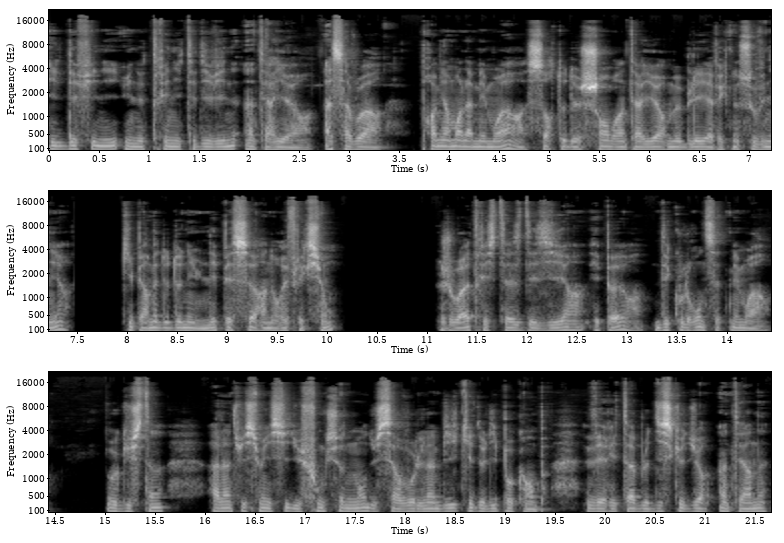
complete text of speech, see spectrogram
il définit une trinité divine intérieure, à savoir, premièrement la mémoire, sorte de chambre intérieure meublée avec nos souvenirs, qui permet de donner une épaisseur à nos réflexions. Joie, tristesse, désir et peur découleront de cette mémoire. Augustin a l'intuition ici du fonctionnement du cerveau limbique et de l'hippocampe, véritable disque dur interne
